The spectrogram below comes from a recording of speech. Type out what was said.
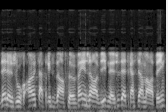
dès le jour 1 de sa présidence, le 20 janvier, il venait juste d'être assermenté.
